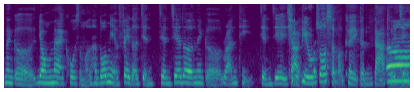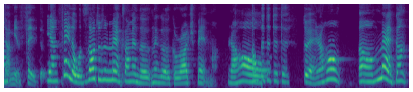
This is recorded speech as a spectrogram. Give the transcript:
那个用 Mac 或什么很多免费的剪剪接的那个软体剪接一下，比如说什么可以跟大家推荐一下免费的？嗯、免费的我知道就是 Mac 上面的那个 Garage Band 嘛，然后、哦、对对对对对，然后嗯、呃、Mac 跟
